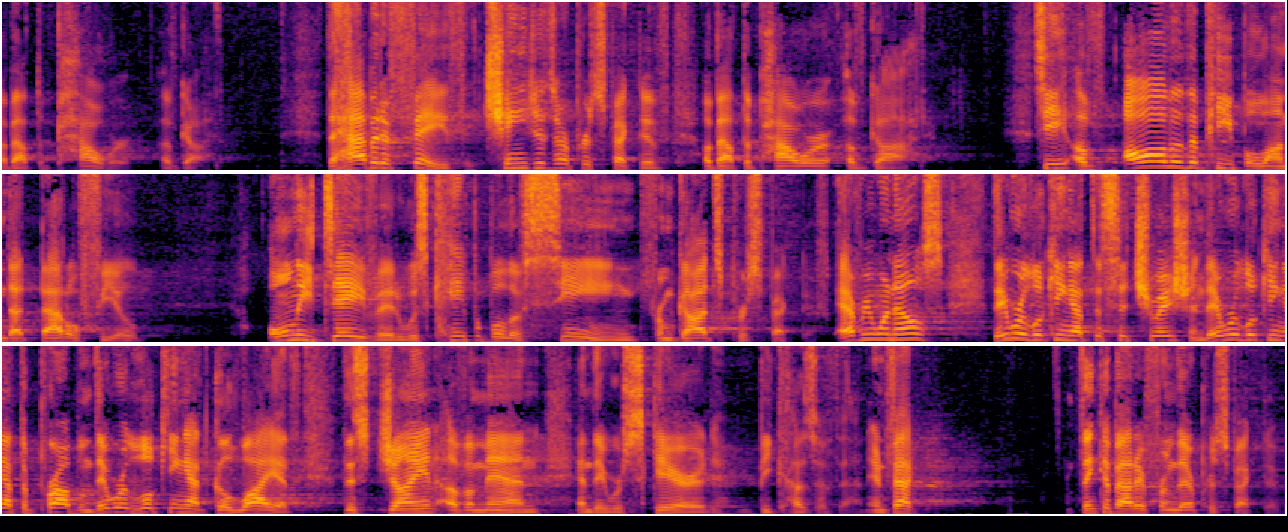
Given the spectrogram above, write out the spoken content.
about the power of God. The habit of faith changes our perspective about the power of God. See, of all of the people on that battlefield, only David was capable of seeing from God's perspective. Everyone else, they were looking at the situation, they were looking at the problem, they were looking at Goliath, this giant of a man, and they were scared because of that. In fact, think about it from their perspective.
